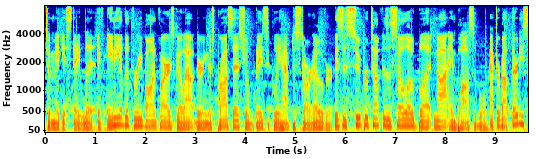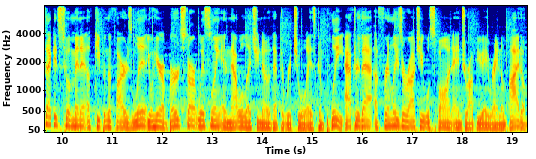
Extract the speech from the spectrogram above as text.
to make it stay lit. If any of the three bonfires go out during this process, you'll basically have to start over. This is super tough as a solo, but not impossible. After about 30 seconds to a minute of keeping the fires lit, you'll hear a bird start whistling and that will let you know that the ritual is complete. After that, a friendly Zryachiy will spawn and drop you a random item.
